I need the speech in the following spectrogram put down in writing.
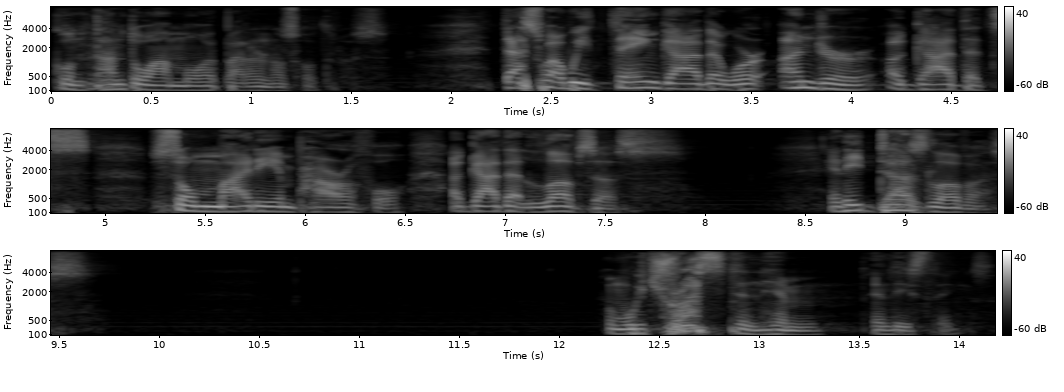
con tanto amor para nosotros. That's why we thank God that we're under a God that's so mighty and powerful, a God that loves us. And He does love us. And we trust in Him in these things.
